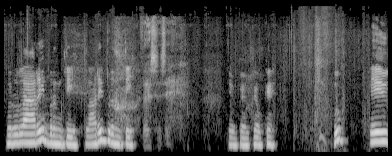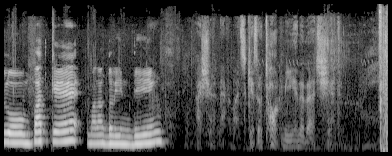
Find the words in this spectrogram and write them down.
Baru lari berhenti, lari berhenti. Oke, oke, oke, oke. Up. Eh, lompat kek, malah gelinding. I should have never let Skizzo talk me into that shit. I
